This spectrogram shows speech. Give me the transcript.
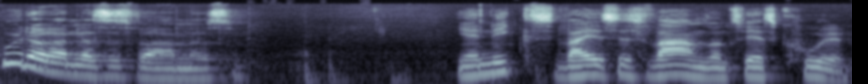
cool daran, dass es warm ist? Ja, nix, weil es ist warm, sonst wäre es cool.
